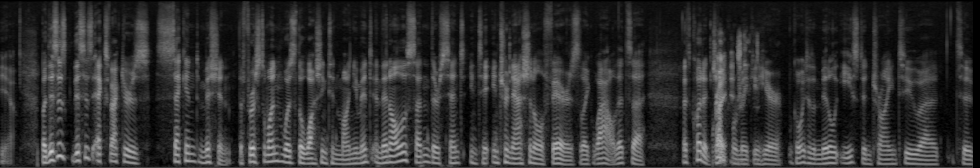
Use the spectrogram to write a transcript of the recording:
Yeah. But this is this is X Factor's second mission. The first one was the Washington Monument, and then all of a sudden they're sent into international affairs. Like, wow, that's a that's quite a jump Right. we're making here. Going to the Middle East and trying to uh, to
